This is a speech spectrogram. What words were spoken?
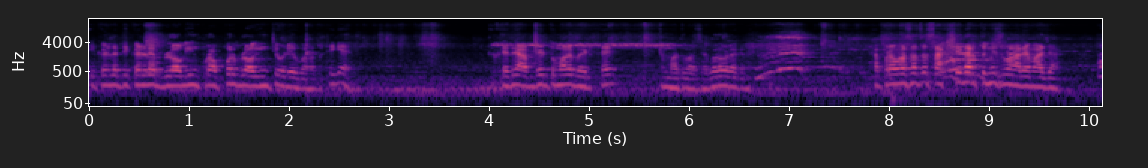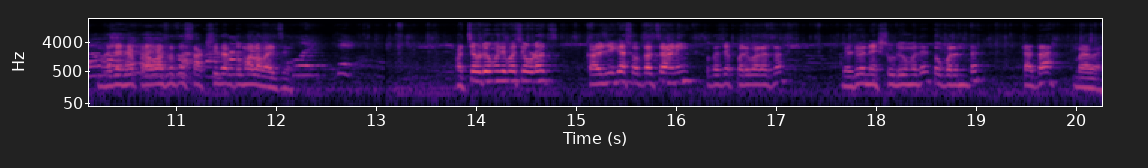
इकडल्या तिकडल्या ब्लॉगिंग प्रॉपर ब्लॉगिंगचे व्हिडिओ बनवतो. ठीक आहे? काहीतरी अपडेट तुम्हाला भेटतंय. हे महत्त्वाचं आहे. बरोबर आहे का ह्या प्रवासाचा साक्षीदार तुम्हीच होणार आहे माझ्या. माझ्या ह्या प्रवासाचा साक्षीदार तुम्हाला व्हायचं आहे आजच्या व्हिडिओमध्ये बस एवढंच. काळजी घ्या स्वतःचा आणि स्वतःच्या परिवाराचा. भेटूया नेक्स्ट व्हिडिओमध्ये. तोपर्यंत टाटा बाय बाय.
